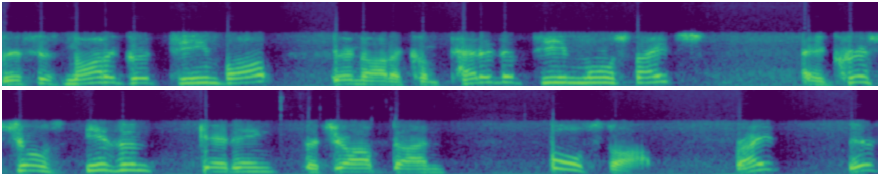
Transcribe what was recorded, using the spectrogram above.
This is not a good team, Bob. They're not a competitive team most nights. And Chris Jones isn't getting the job done, full stop, right? This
